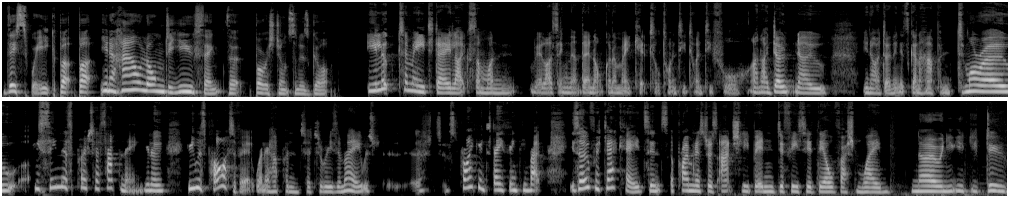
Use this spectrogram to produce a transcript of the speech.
this week. But but you know, how long do you think that Boris Johnson has got? He looked to me today like someone realizing that they're not going to make it till 2024. And I don't know, you know, I don't think it's going to happen tomorrow. He's seen this process happening. You know, he was part of it when it happened to Theresa May. It was uh, striking today thinking back. It's over a decade since a prime minister has actually been defeated the old fashioned way no, and you, you, you do.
